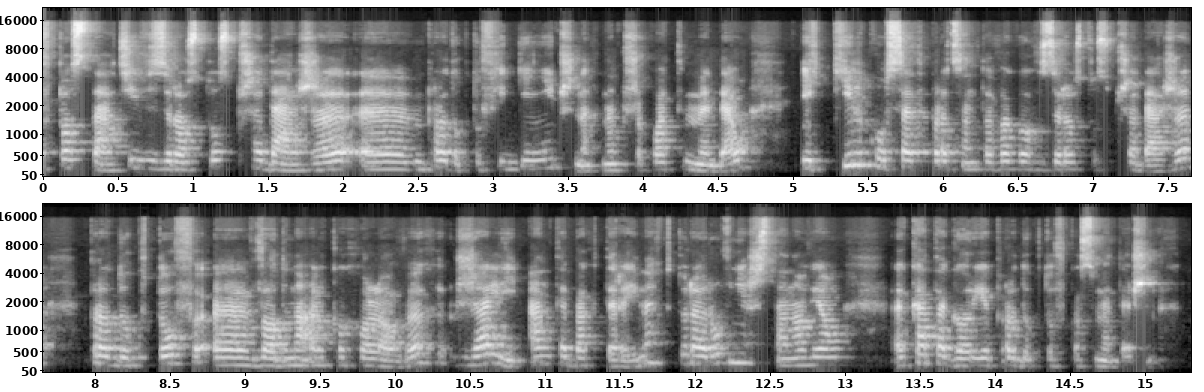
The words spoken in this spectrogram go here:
w postaci wzrostu sprzedaży e, produktów higienicznych, na przykład mydeł i kilkusetprocentowego wzrostu sprzedaży produktów e, wodno-alkoholowych, żeli antybakteryjnych, które również stanowią kategorię produktów kosmetycznych.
